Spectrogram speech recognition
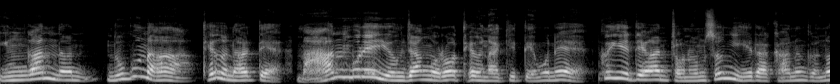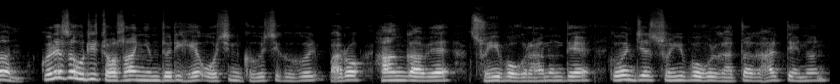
인간은 누구나 태어날 때 만물의 영장으로 태어났기 때문에 그에 대한 존엄성이라 하는 거는 그래서 우리 조상님들이 해 오신 그것이 그거 바로 한갑에 수의복을 하는데 그 이제 수의복을 갖다가 할 때는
